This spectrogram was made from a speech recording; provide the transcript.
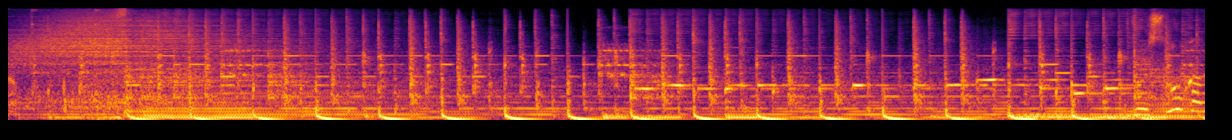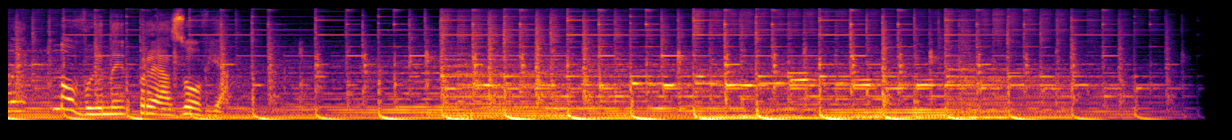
Ви слухали новини Приазов'я.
